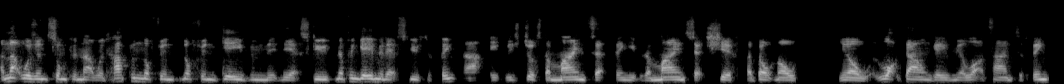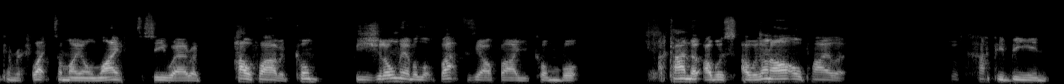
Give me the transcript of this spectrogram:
and that wasn't something that would happen. Nothing, nothing gave him the, the, excuse. Nothing gave me the excuse to think that. It was just a mindset thing. It was a mindset shift. I don't know. You know, lockdown gave me a lot of time to think and reflect on my own life to see where, I'd, how far I'd come. Because you should only ever look back to see how far you come. But I kind of, I was, I was on autopilot, just happy being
